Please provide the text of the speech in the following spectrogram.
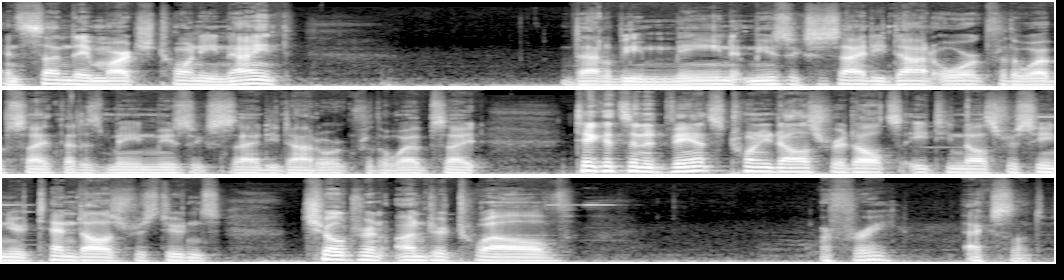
and Sunday, March 29th. That'll be mainemusicsociety.org for the website. That is mainemusicsociety.org for the website. Tickets in advance: twenty dollars for adults, eighteen dollars for senior, ten dollars for students. Children under 12 are free. Excellent.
